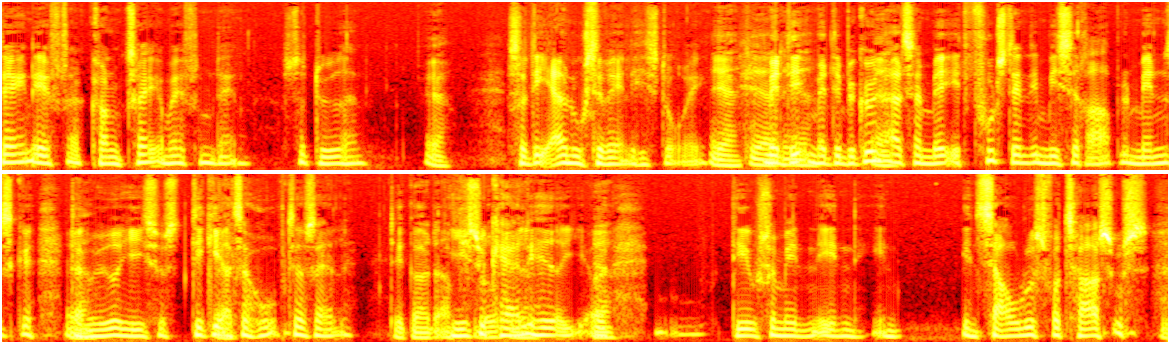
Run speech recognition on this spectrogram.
dagen efter, klokken tre om eftermiddagen, så døde han. Ja. Så det er en usædvanlig historie. Ikke? Ja, det er men, det, det, ja. men det begynder ja. altså med et fuldstændig miserabel menneske, der ja. møder Jesus. Det giver ja. altså håb til os alle. Det gør det absolut. Jesu kærlighed. Ja. Og ja. Det er jo som en, en, en, en Saulus for Tarsus ja.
